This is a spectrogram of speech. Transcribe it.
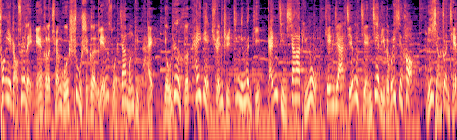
创业找崔磊联合了全国数十个连锁加盟品牌，有任何开店选址经营问题，赶紧下拉屏幕，添加节目简介里的微信号。你想赚钱，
